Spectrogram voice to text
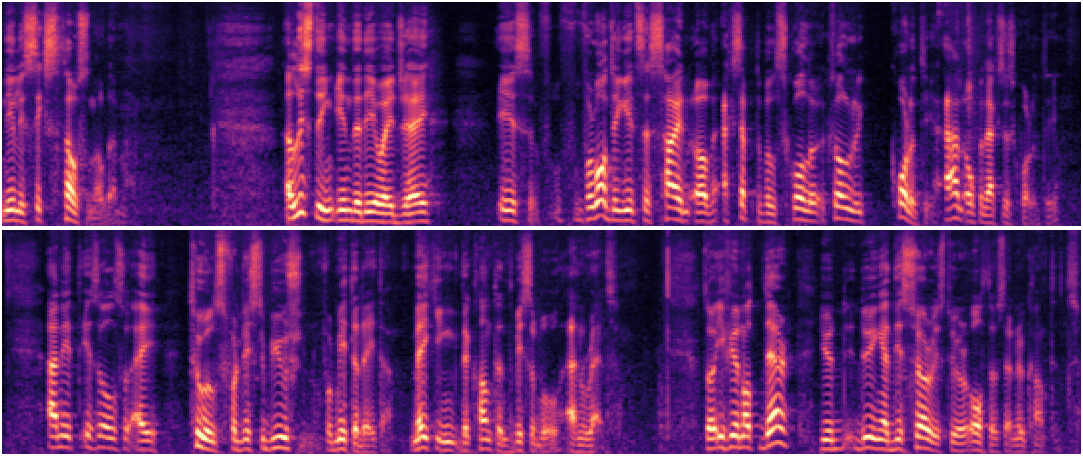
nearly 6,000 of them. A listing in the DOAJ is, for one thing, it's a sign of acceptable scholarly quality and open access quality. And it is also a tools for distribution for metadata, making the content visible and read. So if you're not there, you're doing a disservice to your authors and your content.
